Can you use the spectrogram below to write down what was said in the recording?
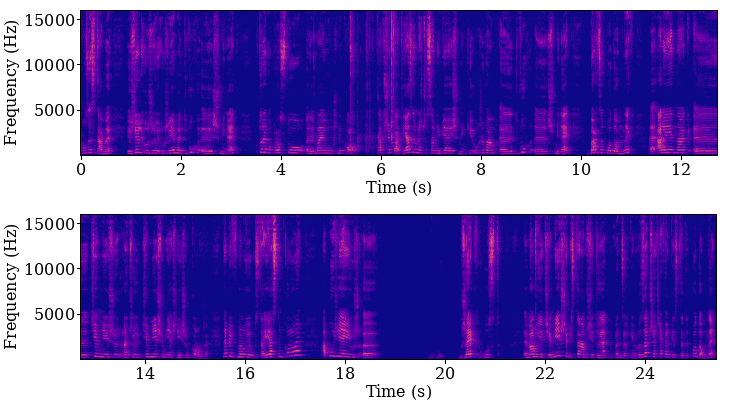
uzyskamy, jeżeli uży, użyjemy dwóch e, szminek, które po prostu e, mają różny kolor. Na przykład ja zamiast czasami białej szminki używam dwóch szminek bardzo podobnych, ale jednak ciemniejszy, raczej ciemniejszym i jaśniejszym kolorze. Najpierw maluję usta jasnym kolorem, a później już brzeg ust maluję ciemniejszym i staram się to jakby pędzelkiem rozetrzeć. Efekt jest wtedy podobny.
